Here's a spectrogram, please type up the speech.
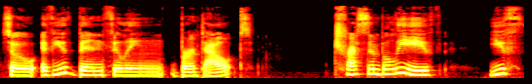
So if you've been feeling burnt out, trust and believe you've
